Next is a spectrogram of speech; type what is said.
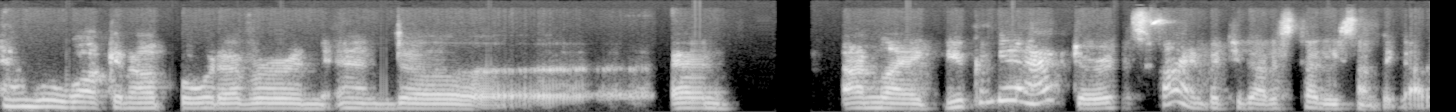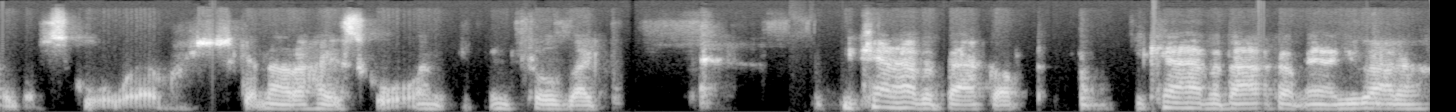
and we're walking up or whatever, and and uh, and I'm like, you can be an actor, it's fine, but you got to study something, got to go to school, whatever. She's getting out of high school, and, and feels like, you can't have a backup. You can't have a backup, man. You gotta,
